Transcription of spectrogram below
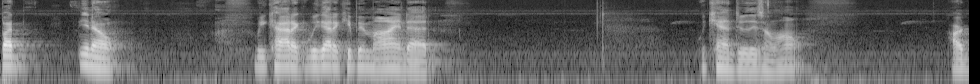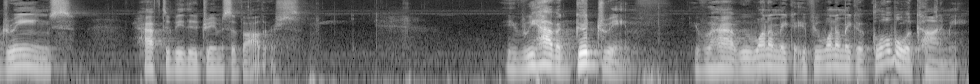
But you know, we gotta we gotta keep in mind that we can't do this alone. Our dreams have to be the dreams of others. If we have a good dream, if we have we want to make if you want to make a global economy,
